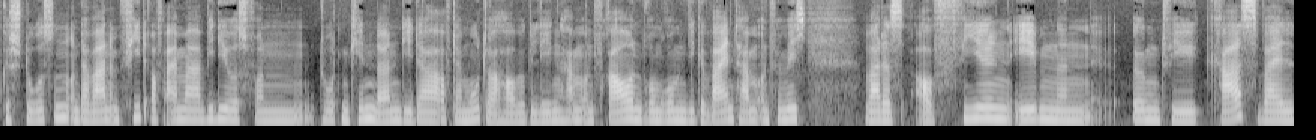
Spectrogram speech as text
gestoßen und da waren im Feed auf einmal Videos von toten Kindern, die da auf der Motorhaube gelegen haben und Frauen drumherum, die geweint haben. Und für mich war das auf vielen Ebenen irgendwie krass, weil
